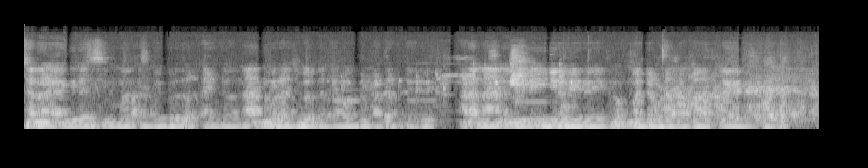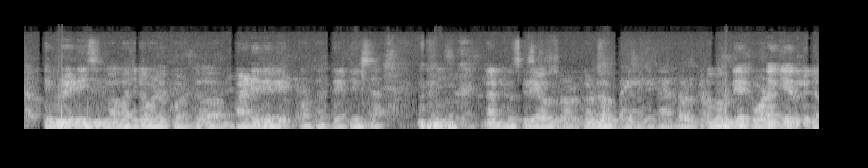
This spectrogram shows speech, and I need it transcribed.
ಚೆನ್ನಾಗಿದೆ ಸಿನಿಮಾ ನಮ್ಮಿಬ್ರದ್ದು ಅಂಡ್ ನಾನು ರಾಜವರ್ಧನ್ ಯಾವಾಗಲೂ ಮಾತಾಡ್ತಾ ಅಣ್ಣ, ನಾನು ನೀನೇ ಹೀರೋ ಹೀರೋಯಿನ್ ಮಜಾ ಬಿಡೋಣ ಇಬ್ರು ಇಡೀ ಸಿನಿಮಾ ಮಜಾ ಹೊಡ್ಕೊಂಡು ಮಾಡಿದೀವಿ ಒಂದ್ ಹದಿನೈದು ದಿವಸ. ನಾನು ಮುಸುಡಿ ಅವ್ರು ನೋಡ್ಕೊಂಡು ಹೋಗ್ತಿದ್ದೀನಿ ನಾನು ನೋಡ್ಕೊಂಡು ಅವ್ರನ್ನೇನು ನೋಡಂಗೆ ಇರಲಿಲ್ಲ.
